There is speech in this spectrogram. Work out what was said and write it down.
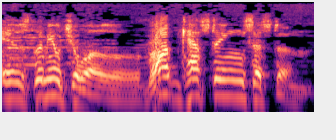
is the Mutual Broadcasting System.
